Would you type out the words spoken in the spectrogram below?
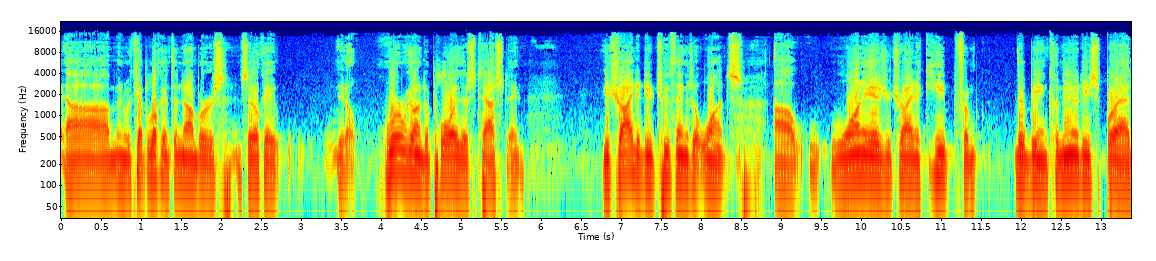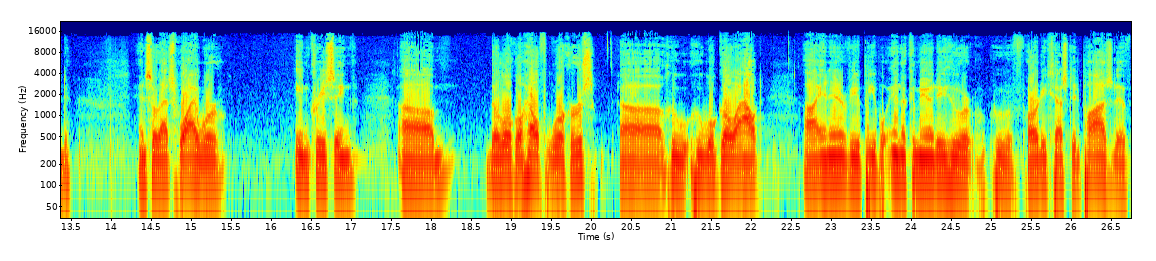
um, and we kept looking at the numbers and said, okay, you know, where are we going to deploy this testing? You try to do two things at once. Uh, one is you're trying to keep from there being community spread, and so that's why we're increasing um, the local health workers uh, who who will go out uh, and interview people in the community who are who have already tested positive.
